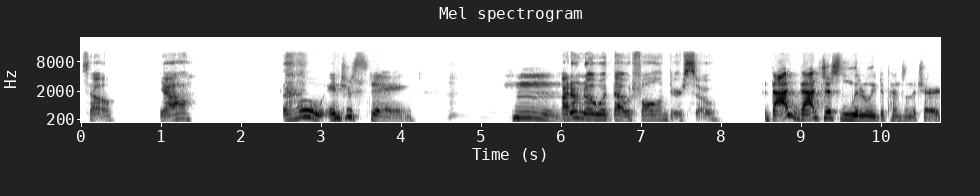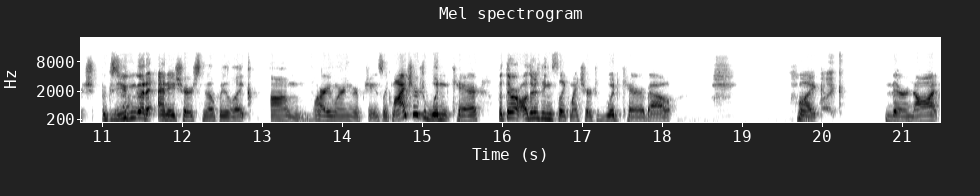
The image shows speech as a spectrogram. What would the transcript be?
So, yeah, oh interesting hmm. I don't know what that would fall under. So, that that just literally depends on the church because you can go to any church and they'll be like um why are you wearing ripped jeans? Like my church wouldn't care but there are other things like my church would care about. Like like, they're not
